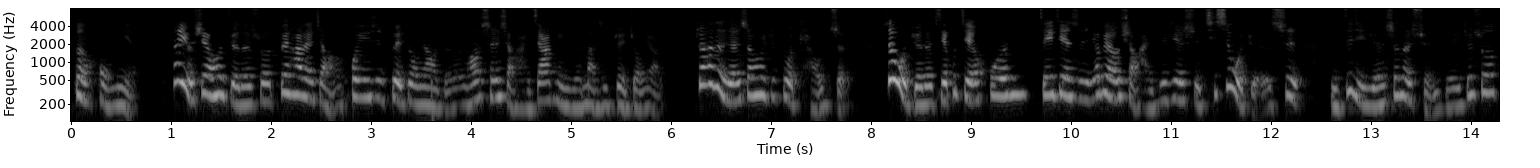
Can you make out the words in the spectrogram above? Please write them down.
更后面。那有些人会觉得说，对他来讲，婚姻是最重要的，然后生小孩、家庭圆满是最重要的，所以他的人生会去做调整。所以我觉得结不结婚这一件事，要不要有小孩这件事，其实我觉得是你自己人生的选择。也就是说，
